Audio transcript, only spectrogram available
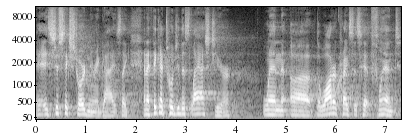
It's just extraordinary, guys. Like, and I think I told you this last year when uh, the water crisis hit Flint.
